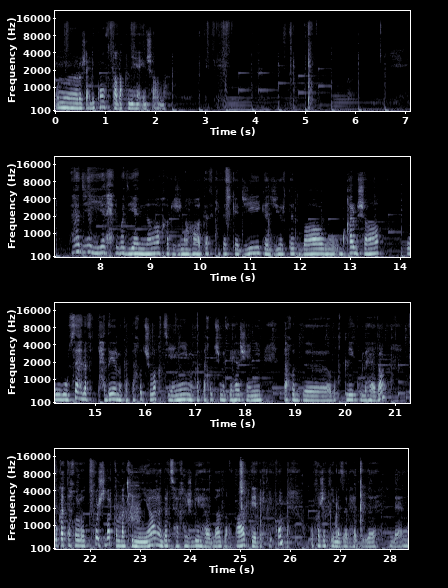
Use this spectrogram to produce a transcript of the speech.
ونرجع لكم في الطبق النهائي إن شاء الله. هذه هي الحلوة ديالنا. خرجناها كيف كيفاش كتجي. كتجي رطيبة ومقرمشة وسهلة في التحضير. ما كتاخذش وقت يعني ما كتاخذش ما فيهاش يعني تاخذ آه، وقت ليك ولا هذا. وكتخرج تبارك الله كميه أنا درتها خرج لي هذا هاد الغطاء اللي درت لكم وخرجت لي مازال هاد ال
